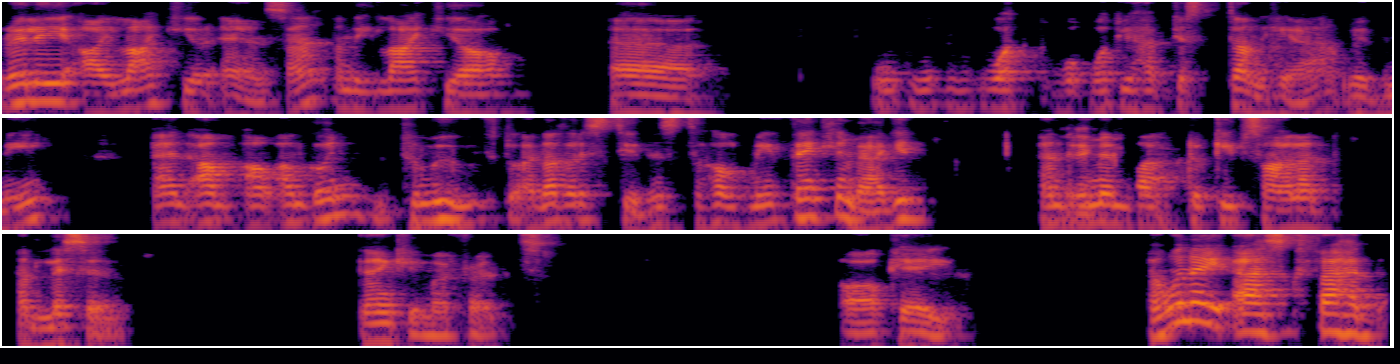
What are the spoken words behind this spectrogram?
Really, I like your answer and I like your uh, what, what what you have just done here with me. And I'm I'm going to move to another students to help me. Thank you, Majid. And remember to keep silent and listen. Thank you, my friends. Okay. And when I ask Fahad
